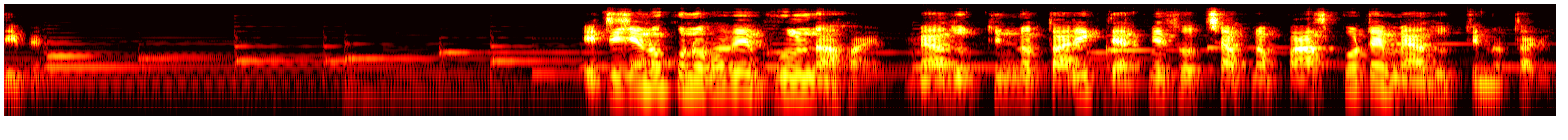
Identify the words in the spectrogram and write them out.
দিবেন। এটি যেন কোনোভাবে ভুল না হয়। মেয়াদ উত্তীর্ণ তারিখ দ্যাট মিনস হচ্ছে আপনার পাসপোর্টে মেয়াদ উত্তীর্ণ তারিখ।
